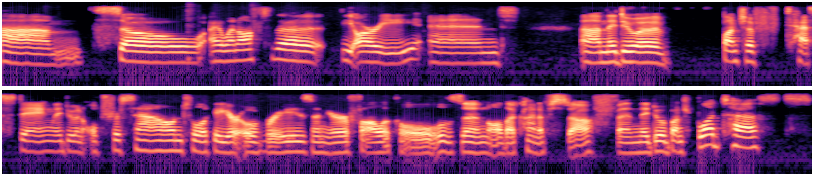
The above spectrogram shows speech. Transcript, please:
Um, so I went off to the the RE, and um, they do a bunch of testing. They do an ultrasound to look at your ovaries and your follicles and all that kind of stuff. And they do a bunch of blood tests.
